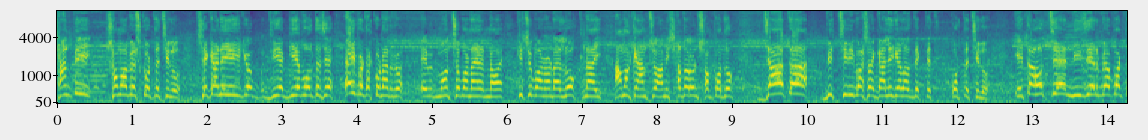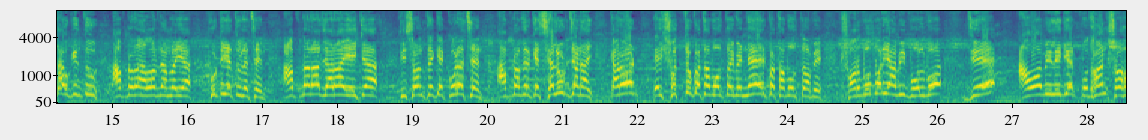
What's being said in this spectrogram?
শান্তি সমাবেশ করতেছিল। সেখানে গিয়ে গিয়ে বলতেছে, এই বেটা কোনার মঞ্চ বানায় নয়, কিছু বানানো নয়, লোক নাই, আমাকে আনছো, আমি সাধারণ সম্পাদক। যা তা বিচ্ছিরি ভাষায় গালিগালাজ দেখতে, করতেছিল। এটা হচ্ছে নিজের ব্যাপারটাও কিন্তু আপনারা আল্লাহ নাম লইয়া ফুটিয়ে তুলেছেন। আপনারা যারা এইটা পিছন থেকে করেছেন, আপনাদেরকে স্যালুট জানাই। কারণ এই সত্য কথা বলতে হবে ন্যায়ের কথা বলতে হবে। সর্বোপরি আমি বলব যে আওয়ামী লীগের প্রধান সহ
